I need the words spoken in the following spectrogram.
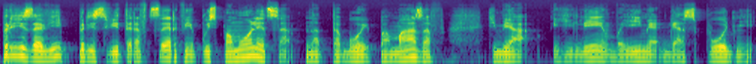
призови пресвитера в церкви, пусть помолится над тобой, помазав тебя елеем во имя Господне,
